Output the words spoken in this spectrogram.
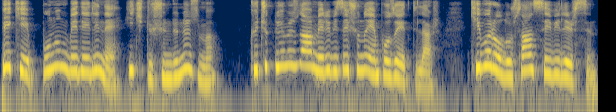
Peki bunun bedeli ne? Hiç düşündünüz mü? Küçüklüğümüzden beri bize şunu empoze ettiler. Kibar olursan sevilirsin.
